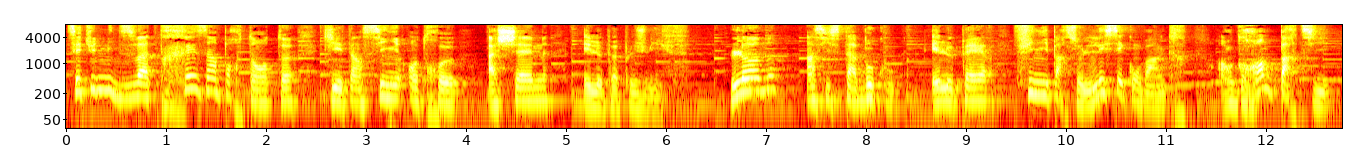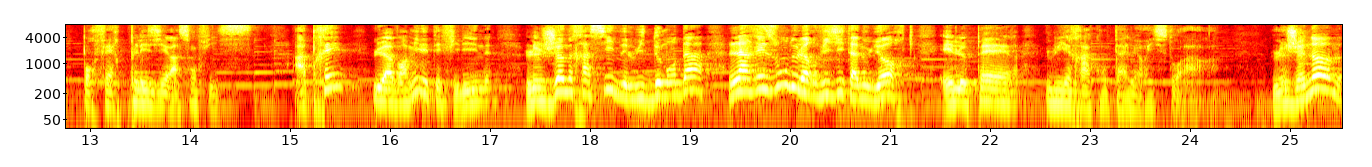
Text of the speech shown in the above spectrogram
C'est une mitzvah très importante qui est un signe entre Hachem et le peuple juif. L'homme insista beaucoup et le père finit par se laisser convaincre, en grande partie pour faire plaisir à son fils. Après lui avoir mis les téphilines, le jeune chassid lui demanda la raison de leur visite à New York et le père lui raconta leur histoire. Le jeune homme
